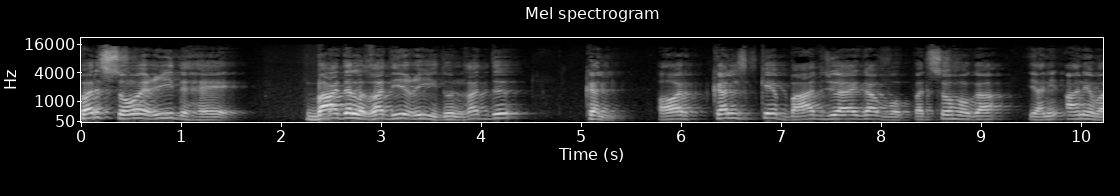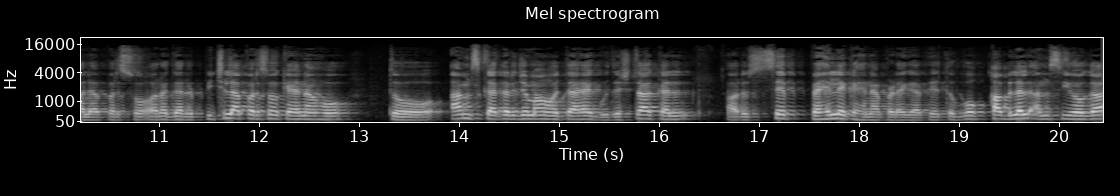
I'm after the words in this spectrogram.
परसों ईद है, बादल गदी ईद गद कल। और कल के बाद जो आएगा वो परसों होगा, यानी आने वाला परसों। और अगर पिछला परसों कहना हो तो अम्स का तर्जुमा होता है गुजश्ता कल, और उससे पहले कहना पड़ेगा फिर। तो वो कबल अमसी होगा,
